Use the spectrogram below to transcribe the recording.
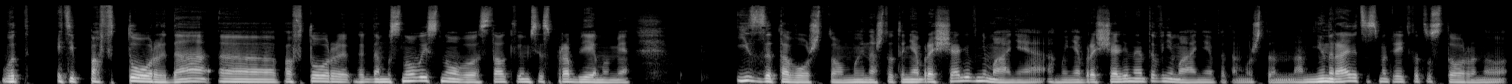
вот эти повторы, да, э, повторы, когда мы снова и снова сталкиваемся с проблемами, из-за того, что мы на что-то не обращали внимания, а мы не обращали на это внимания, потому что нам не нравится смотреть в эту сторону.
